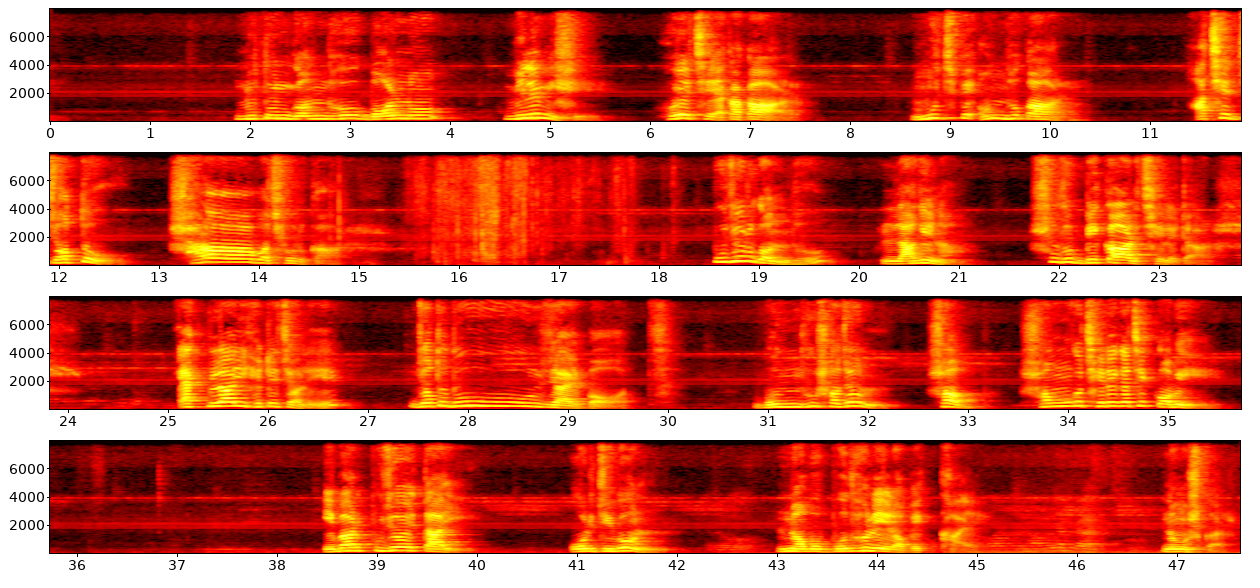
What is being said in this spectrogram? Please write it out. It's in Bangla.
নতুন গন্ধ, বর্ণ মিলেমিশে হয়েছে একাকার। মুছবে অন্ধকার। আছে যত সারা বছরকার। পুজোর গন্ধ লাগে না, শুধু বেকার ছেলেটার। একলাই হেঁটে চলে যত দূর যায় পথ। বন্ধু স্বজন সব সঙ্গ ছেড়ে গেছে কবে? এবার পুজোয় তাই ওর জীবন নববোধনের অপেক্ষায়। নমস্কার।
